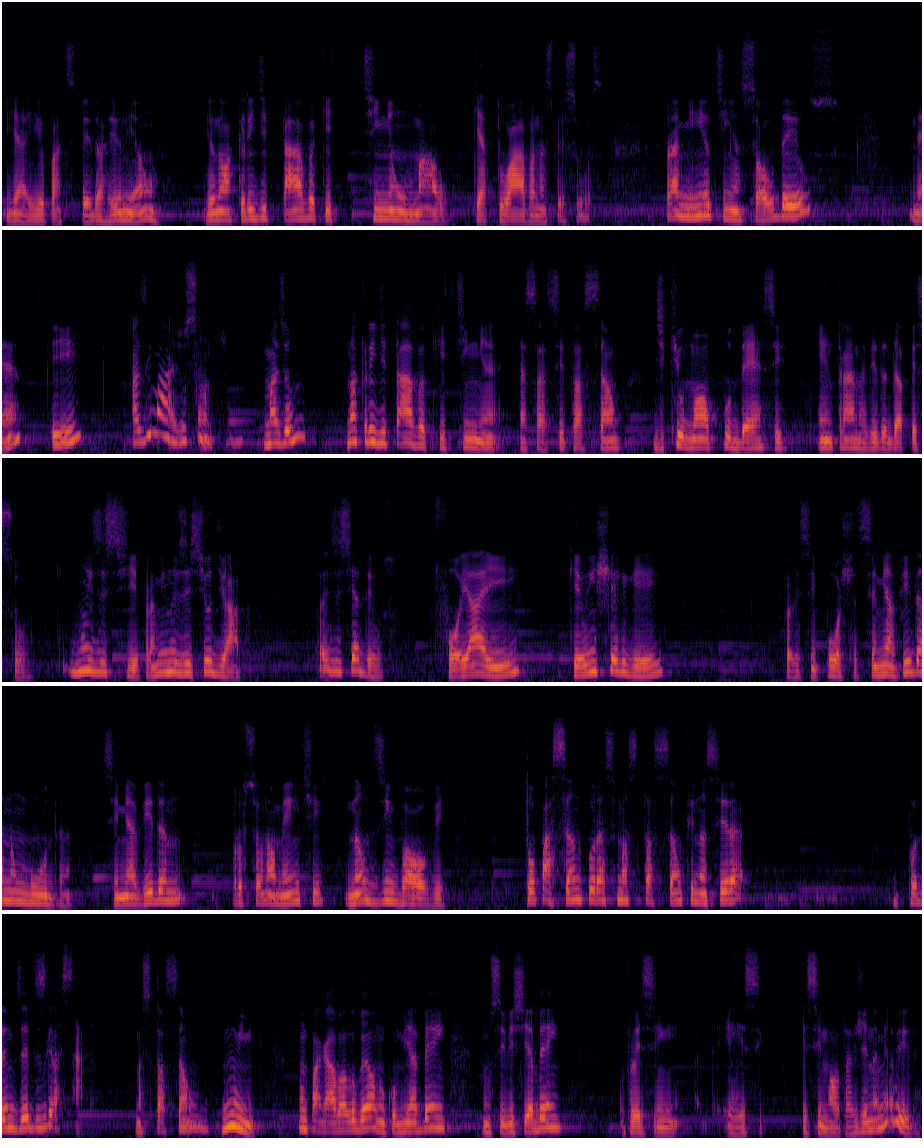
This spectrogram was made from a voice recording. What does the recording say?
e aí eu participei da reunião, eu não acreditava que tinha um mal que atuava nas pessoas. Para mim, eu tinha só o Deus, né? E as imagens, os santos. Mas eu não acreditava que tinha essa situação de que o mal pudesse entrar na vida da pessoa. Não existia. Para mim, não existia o diabo. Só existia Deus. Foi aí que eu enxerguei. Falei assim: poxa, se minha vida não muda, se minha vida profissionalmente não desenvolve, estou passando por uma situação financeira, podemos dizer, desgraçada. Uma situação ruim. Não pagava aluguel, não comia bem, não se vestia bem. Eu falei assim: esse, esse mal está agindo na minha vida.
